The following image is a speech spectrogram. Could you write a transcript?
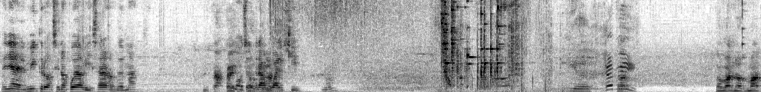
Enseña el micro, así no puede avisar a los demás. Un café. Como tendrá. Walkie, ¿no? Claro. Lo más normal.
